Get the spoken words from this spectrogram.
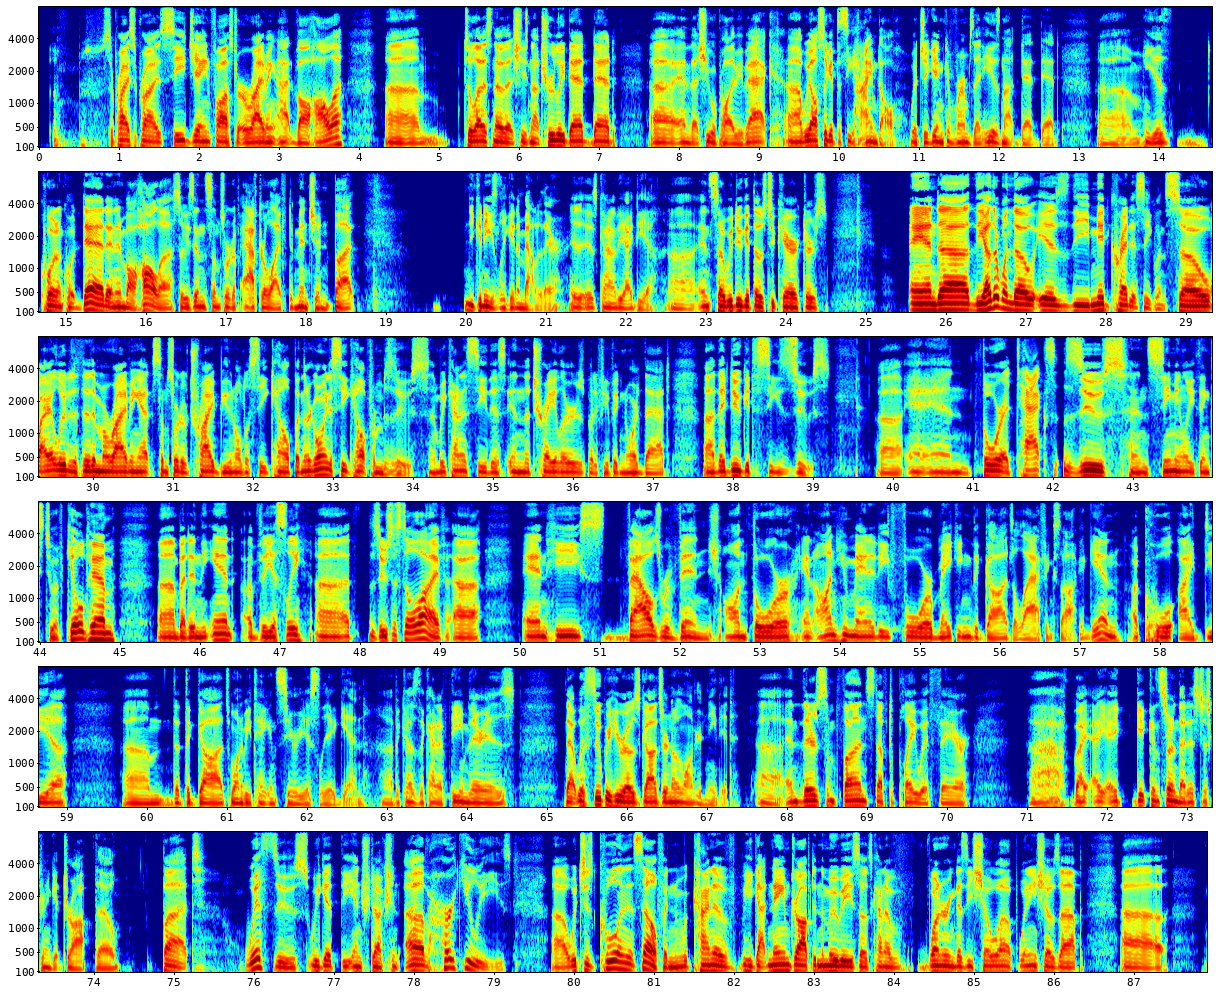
surprise, surprise, see Jane Foster arriving at Valhalla um, to let us know that she's not truly dead, dead, uh, and that she will probably be back. Uh, we also get to see Heimdall, which again confirms that he is not dead, dead. Um, he is quote unquote dead and in Valhalla, so he's in some sort of afterlife dimension, but you can easily get him out of there. Is kind of the idea, uh, and so we do get those two characters. And uh, the other one, though, is the mid credit sequence. So I alluded to them arriving at some sort of tribunal to seek help, and they're going to seek help from Zeus. And we kind of see this in the trailers, but if you've ignored that, uh, they do get to see Zeus. Uh, and Thor attacks Zeus and seemingly thinks to have killed him. Uh, but in the end, obviously, uh, Zeus is still alive. And he vows revenge on Thor and on humanity for making the gods a laughing stock. Again, a cool idea um, that the gods want to be taken seriously again. Uh, because the kind of theme there is that with superheroes, gods are no longer needed. Uh, and there's some fun stuff to play with there. Uh, I, I get concerned that it's just going to get dropped though. But with Zeus, we get the introduction of Hercules, uh, which is cool in itself. And kind of he got name dropped in the movie, so it's kind of wondering does he show up when he shows up. Uh,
